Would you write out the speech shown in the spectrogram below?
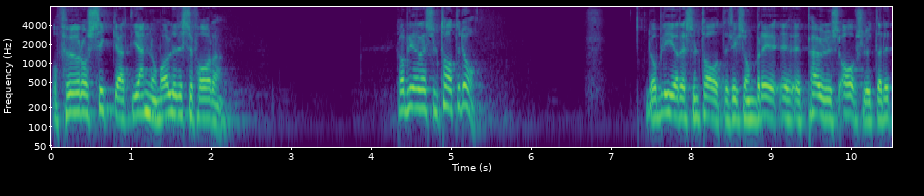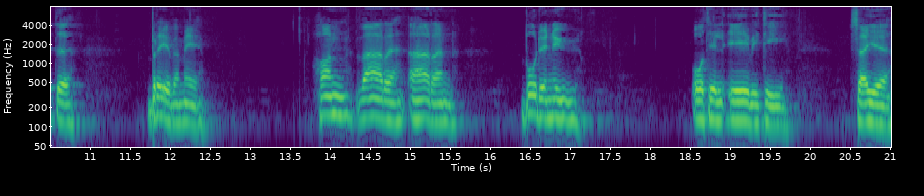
og føre oss sikkert gjennom alle disse farer. Hva blir resultatet da? Da blir resultatet slik som eh, Paulus avslutter dette brevet med. Han være æren både nå og til evig tid, sier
